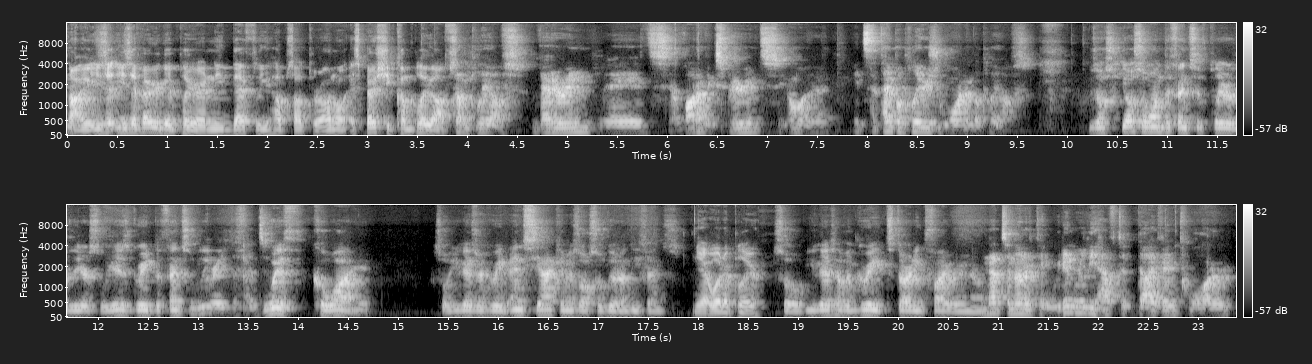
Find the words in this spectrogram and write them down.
No, he's a, he's a very good player, and he definitely helps out Toronto, especially come playoffs. some playoffs. Veteran, it's a lot of experience. You know, uh, it's the type of players you want in the playoffs. He's also he also won Defensive Player of the Year, so he is great defensively Great defense. with Kawhi. So you guys are great, and Siakam is also good on defense. Yeah, what a player. So you guys have a great starting five right now. And now. that's another thing. We didn't really have to dive into our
